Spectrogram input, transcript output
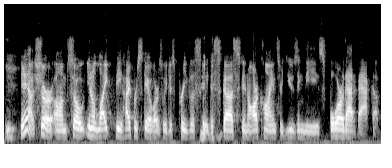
Yeah, sure. Um, so, you know, like the hyperscalers we just previously discussed, you know, our clients are using these for that backup,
